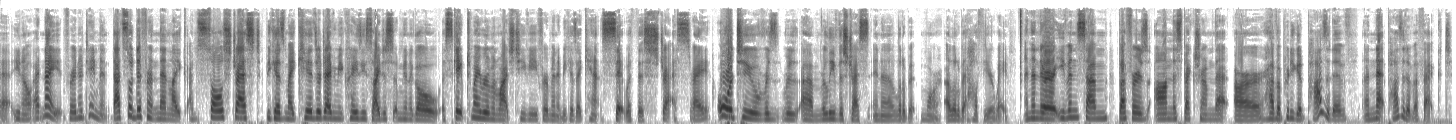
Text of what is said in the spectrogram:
uh, you know, at night for entertainment, that's so different than like I'm so stressed because my kids are driving me crazy, so I just I'm gonna go escape to my room and watch TV for a minute because I can't sit with this stress, right? Or to res- re- um, relieve the stress in a little bit more, a little bit healthier way. And then there are even some buffers on the spectrum that are have a pretty good positive, a net positive effect.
